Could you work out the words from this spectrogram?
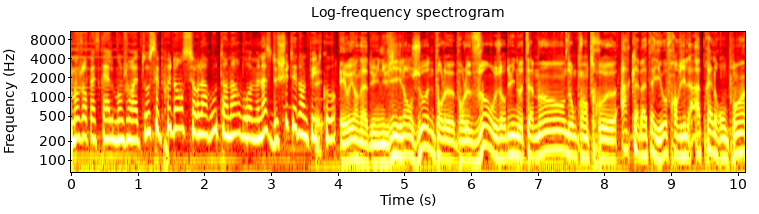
Bonjour Pascal, bonjour à tous. C'est prudence sur la route, un arbre menace de chuter dans le Pays de Caux. Et, oui, on a une vigilance jaune pour le pour le vent aujourd'hui notamment. Donc entre Arc-la-Bataille et Offranville après le rond-point.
